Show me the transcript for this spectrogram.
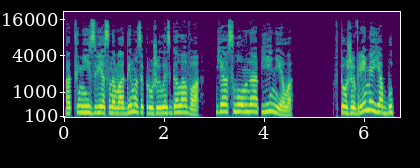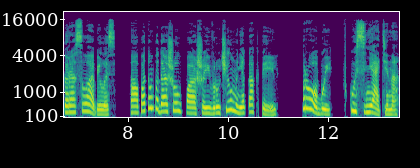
От неизвестного дыма закружилась голова, я словно опьянела. В то же время я будто расслабилась, а потом подошел Паша и вручил мне коктейль. «Пробуй, вкуснятина!»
